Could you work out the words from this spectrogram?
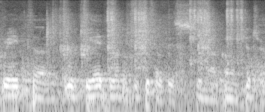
create, uh, will create a lot of difficulties in our common future.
